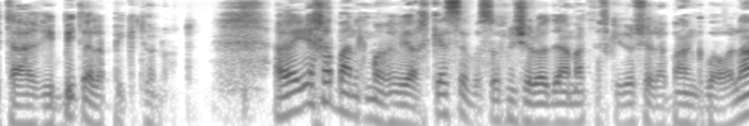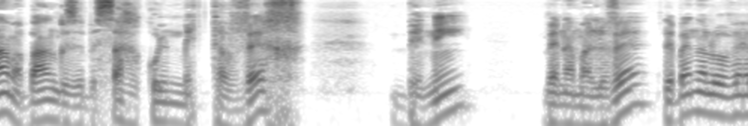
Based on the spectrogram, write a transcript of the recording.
את הריבית על הפקדונות. הרי איך הבנק מרוויח כסף? בסוף מי שלא יודע מה תפקידו של הבנק בעולם, הבנק זה בסך הכל מתווך ביני, בין המלווה לבין הלווה.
